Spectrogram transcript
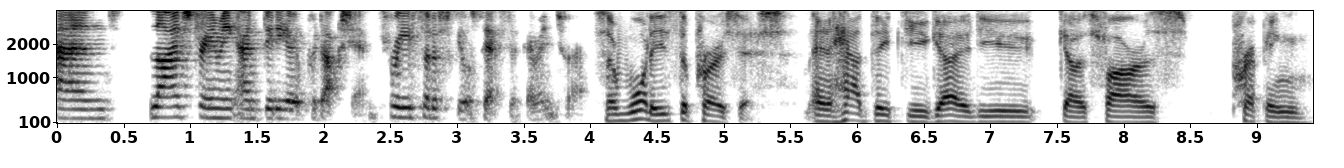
and live streaming and video production, three sort of skill sets that go into it. So, what is the process and how deep do you go? Do you go as far as prepping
